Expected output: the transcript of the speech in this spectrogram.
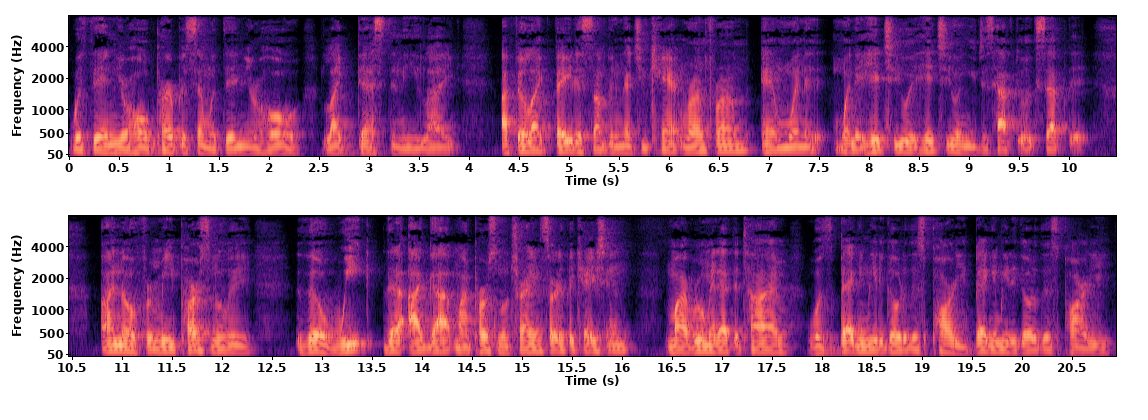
within your whole purpose and within your whole like destiny. Like I feel like fate is something that you can't run from and when it when it hits you, it hits you and you just have to accept it. I know for me personally, the week that I got my personal training certification, my roommate at the time was begging me to go to this party, begging me to go to this party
